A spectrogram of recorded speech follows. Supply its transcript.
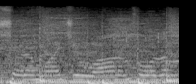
show them what you want them for them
